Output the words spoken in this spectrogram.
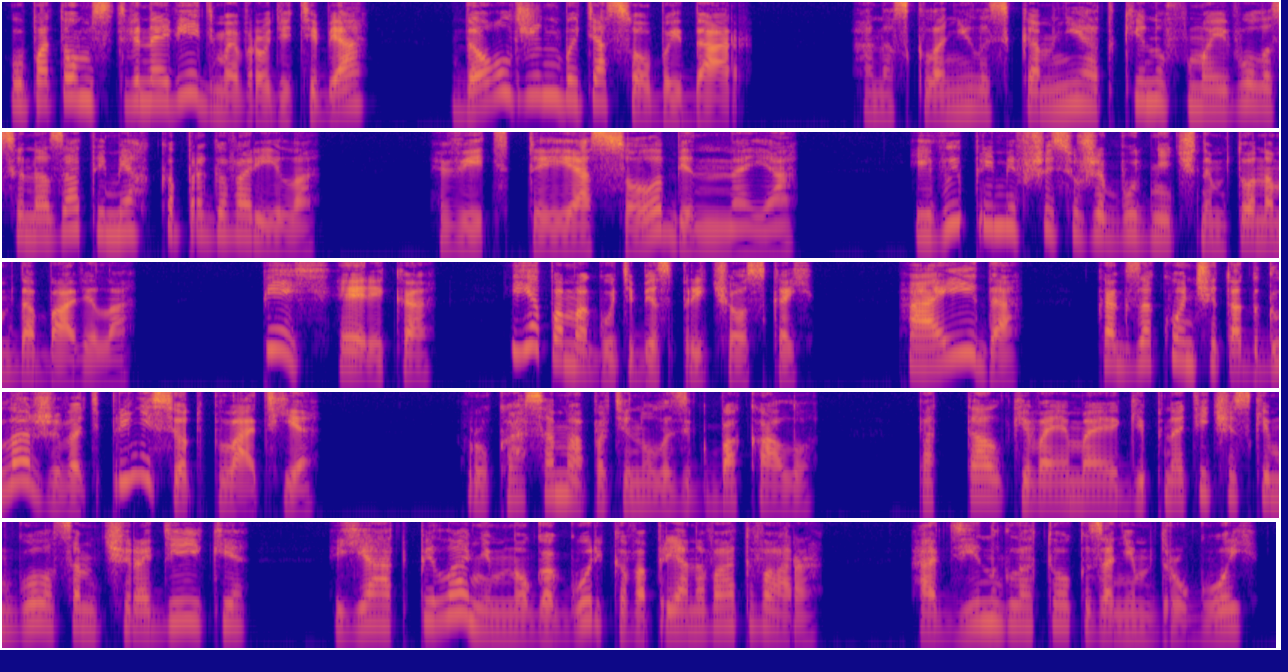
У потомственной ведьмы вроде тебя должен быть особый дар». Она склонилась ко мне, откинув мои волосы назад и мягко проговорила. «Ведь ты особенная». И, выпрямившись уже будничным тоном, добавила. «Пей, Эрика, я помогу тебе с прической. Аида, как закончит отглаживать, принесет платье». Рука сама потянулась к бокалу. Подталкиваемая гипнотическим голосом чародейки, я отпила немного горького пряного отвара. Один глоток, за ним другой.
